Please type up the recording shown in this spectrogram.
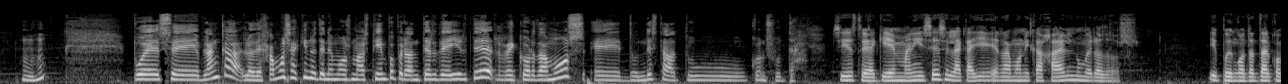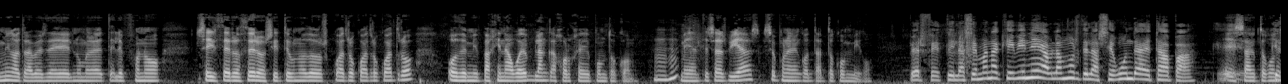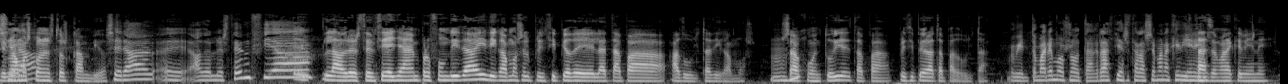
Pues eh, Blanca, lo dejamos aquí, no tenemos más tiempo, pero antes de irte recordamos eh, dónde está tu consulta. Sí, estoy aquí en Manises, en la calle Ramón y Cajal, número 2. Y pueden contactar conmigo a través del número de teléfono 600-712-444 o de mi página web blancajorge.com. Mediante esas vías se ponen en contacto conmigo. Perfecto. Y la semana que viene hablamos de la segunda etapa. Eh, Exacto, continuamos con estos cambios. ¿Será eh, adolescencia? Eh, la adolescencia ya en profundidad y, digamos, el principio de la etapa adulta, digamos. O sea, juventud y etapa, principio de la etapa adulta. Muy bien, tomaremos nota. Gracias. Hasta la semana que viene. Hasta la semana que viene.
